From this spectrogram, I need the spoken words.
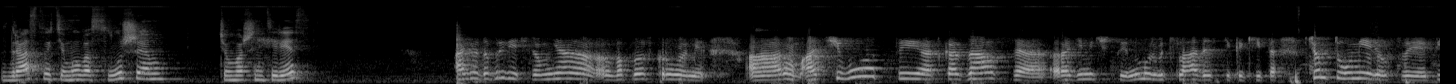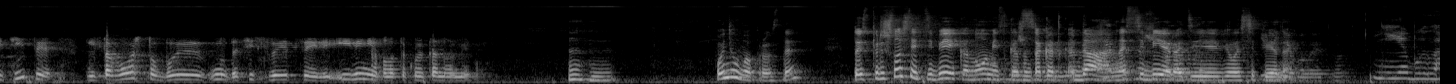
Здравствуйте, мы вас слушаем. В чем ваш интерес? Алло, добрый вечер. У меня э, вопрос к Роме. А, Ром, от чего ты отказался ради мечты? Ну, может быть, сладости какие-то. В чем ты умерил свои аппетиты для того, чтобы ну, достичь своей цели? Или не было такой экономии? Понял вопрос, да? То есть пришлось ли тебе экономить, скажем так, от- да, на себе ради велосипеда? Не было.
